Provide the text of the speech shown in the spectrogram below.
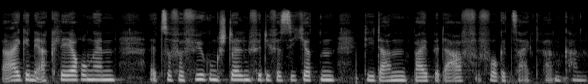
eigene Erklärungen äh, zur Verfügung stellen für die Versicherten, die dann bei Bedarf vorgezeigt werden kann.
